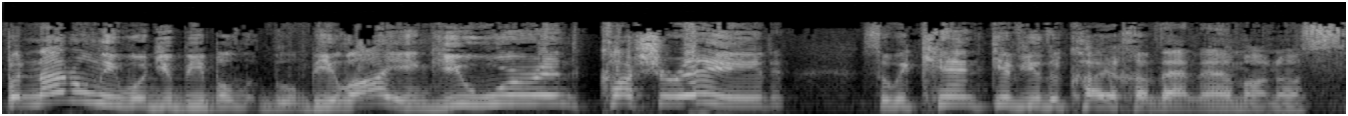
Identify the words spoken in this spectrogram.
But not only would you be, be lying, you weren't kosher aid, so we can't give you the kayach of that ne'emanos.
